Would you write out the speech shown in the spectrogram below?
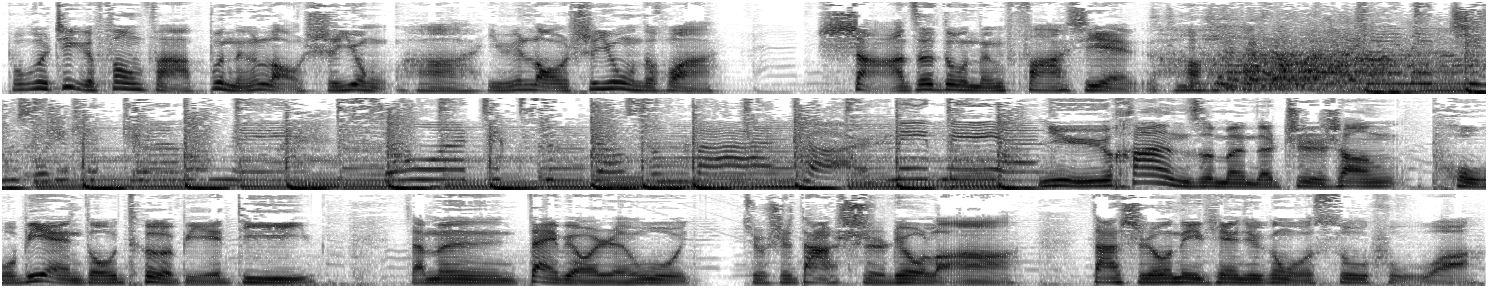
不过这个方法不能老是用啊，因为老是用的话，傻子都能发现哈。女汉子们的智商普遍都特别低，咱们代表人物就是大石榴了啊！大石榴那天就跟我诉苦啊，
